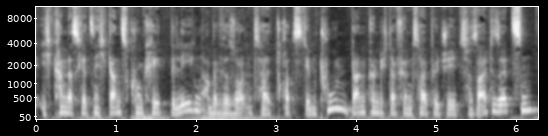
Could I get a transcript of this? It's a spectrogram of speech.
ich kann das jetzt nicht ganz konkret belegen, aber wir sollten es halt trotzdem tun. Dann könnte ich dafür ein Zeitbudget zur Seite setzen.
